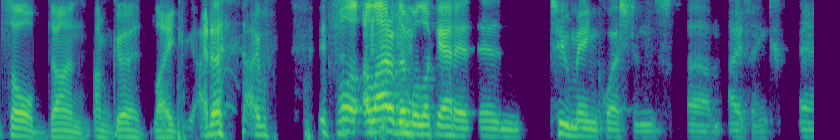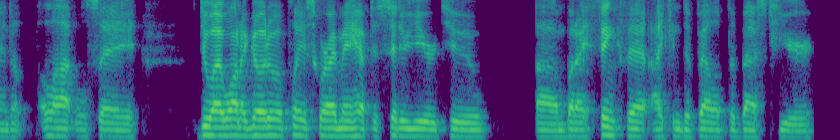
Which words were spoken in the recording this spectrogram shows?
sold, done. I'm good. Like I don't. I. It's well, a lot of them will look at it in two main questions. Um, I think, and a, a lot will say, "Do I want to go to a place where I may have to sit a year or two, um, but I think that I can develop the best here,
